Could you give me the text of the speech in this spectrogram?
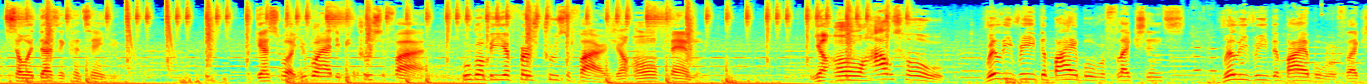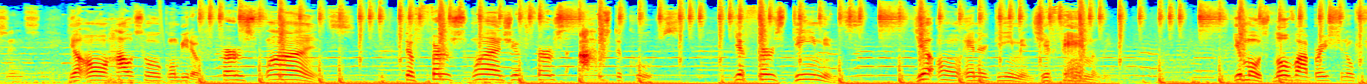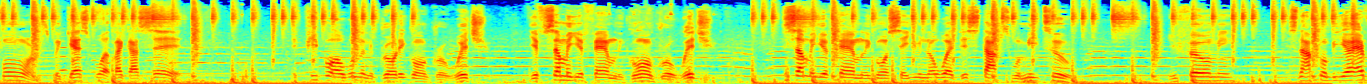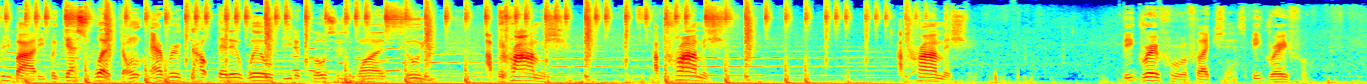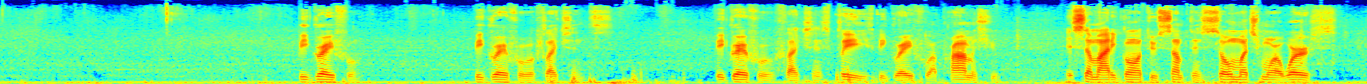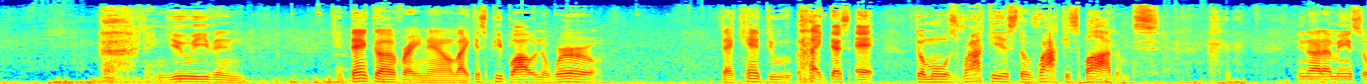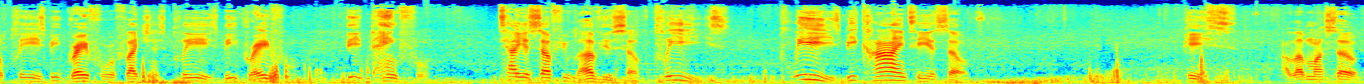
So it doesn't continue. But guess what? You're gonna have to be crucified who gonna be your first crucifiers? Your own family, your own household. Really read the Bible reflections. Really read the Bible reflections. Your own household gonna be the first ones. The first ones, your first obstacles, your first demons, your own inner demons, your family, your most low vibrational forms. But guess what? Like I said, if people are willing to grow, they're gonna grow with you. If some of your family gonna grow with you, some of your family gonna say, you know what, this stops with me too. You feel me? It's not gonna be everybody, but guess what? Don't ever doubt that it will be the closest ones to you. I promise you. I promise you. I promise you. Be grateful, reflections. Be grateful. Be grateful. Be grateful, reflections. Be grateful, reflections. Please be grateful. I promise you. It's somebody going through something so much more worse than you even can think of right now. Like it's people out in the world that can't do like that's at the most rockiest the rockiest bottoms. You know what I mean? So please be grateful, reflections. Please be grateful. Be thankful. Tell yourself you love yourself. Please. Please be kind to yourself. Peace. I love myself.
